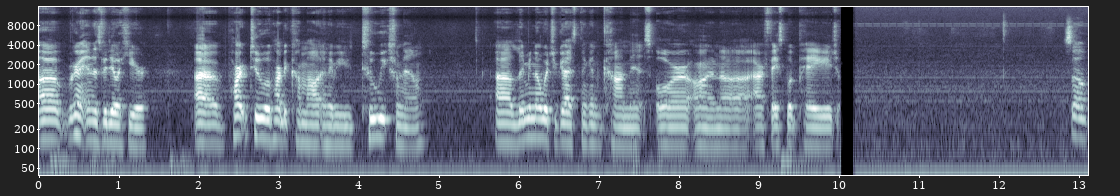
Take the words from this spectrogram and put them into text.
Uh, we're gonna end this video here. Uh, part two will probably come out in maybe two weeks from now. Uh, let me know what you guys think in the comments or on uh, our Facebook page. So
